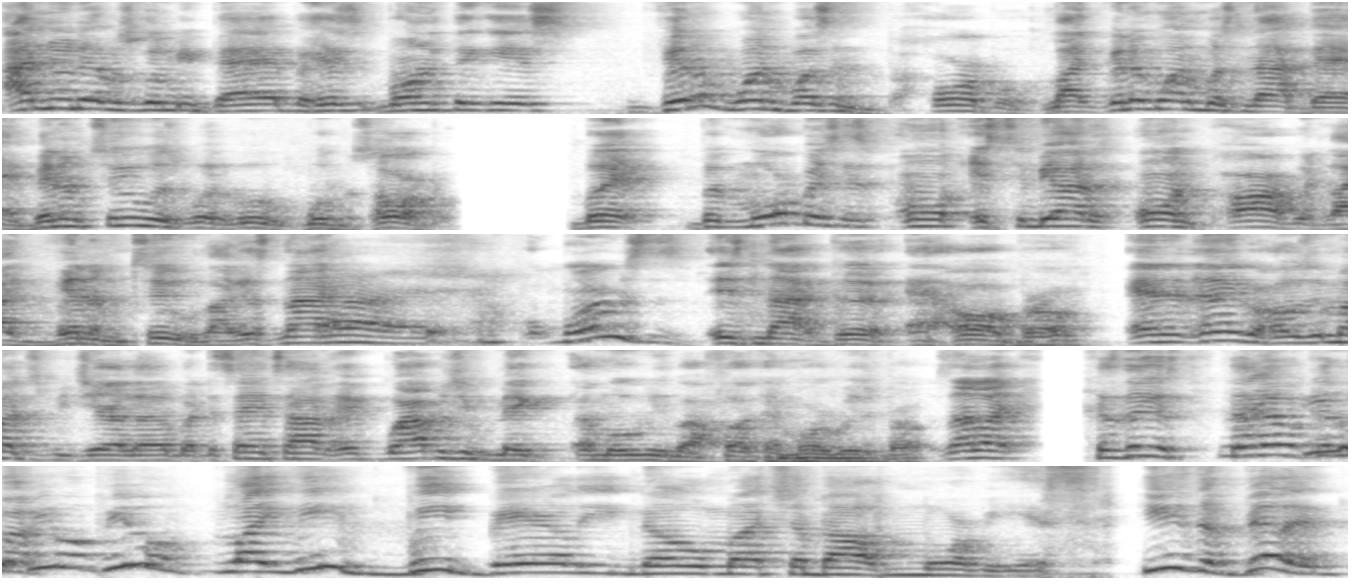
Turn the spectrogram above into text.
I knew that was gonna be bad. But his only thing is, Venom one wasn't horrible. Like Venom one was not bad. Venom two was what, what was horrible. But but Morbius is on is to be honest on par with like Venom two. Like it's not right. Morbius is, is not good at all, bro. And it ain't gonna. It might just be Leto, but at the same time, if, why would you make a movie about fucking Morbius, bro? It's not like because niggas. Like, no, people, people, people, like we, we barely know much about Morbius. He's the villain.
